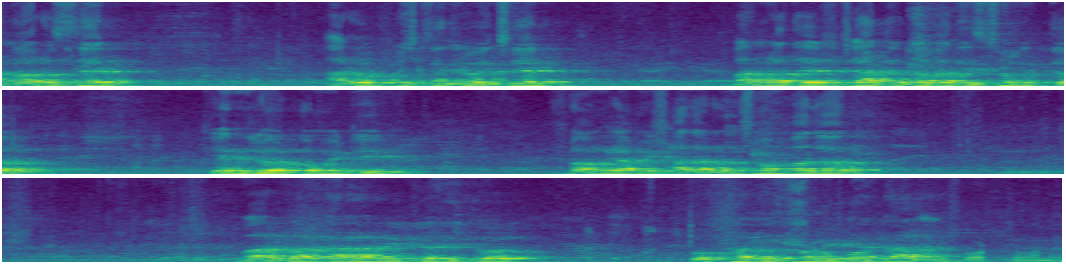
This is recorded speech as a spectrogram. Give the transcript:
আনোয়ার হোসেন, আরও উপস্থিত রয়েছেন। বাংলাদেশ জাতীয়তাবাদী শ্রমিক দল, কেন্দ্রীয় কমিটির সংগ্রামী সাধারণ সম্পাদক। বারবার কারা নির্যাতিত? প্রখ্যাত শ্রমিক নেতা বর্তমানে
